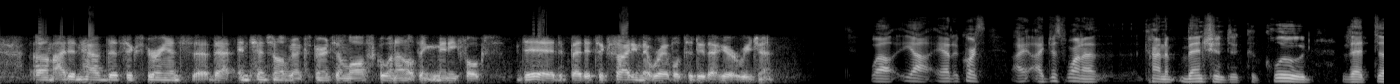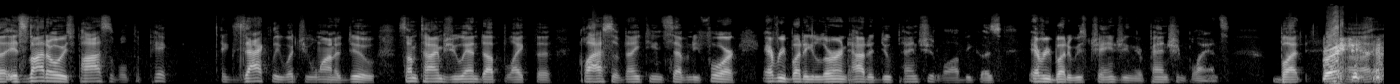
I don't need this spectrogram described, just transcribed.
um, I didn't have this experience, uh, that intentional experience in law school, and I don't think many folks did. But it's exciting that we're able to do that here at Regent. Well, yeah, and of course, I, I just want to kind of mention to conclude that uh, it's not always possible to pick exactly what you want to do. Sometimes you end up like the class of 1974. Everybody learned how to do pension law because everybody was changing their pension plans. But right. uh,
